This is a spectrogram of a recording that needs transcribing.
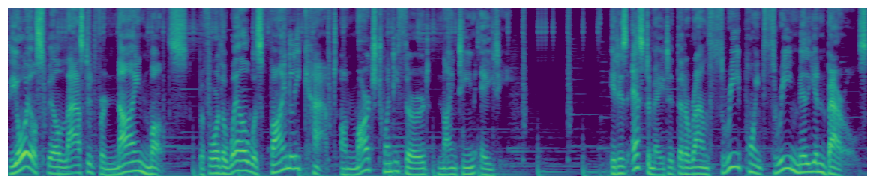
The oil spill lasted for nine months before the well was finally capped on March 23, 1980. It is estimated that around 3.3 million barrels,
